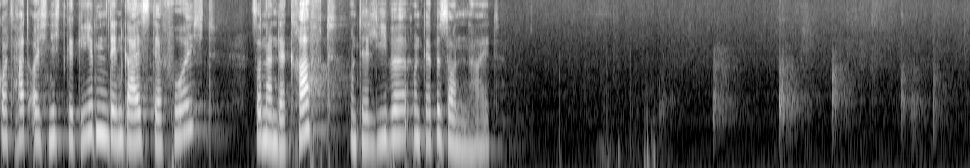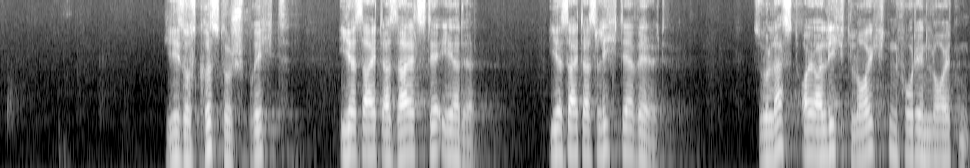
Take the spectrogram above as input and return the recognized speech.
Gott hat euch nicht gegeben den Geist der Furcht, sondern der Kraft und der Liebe und der Besonnenheit. Jesus Christus spricht, ihr seid das Salz der Erde, ihr seid das Licht der Welt. So lasst euer Licht leuchten vor den Leuten,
